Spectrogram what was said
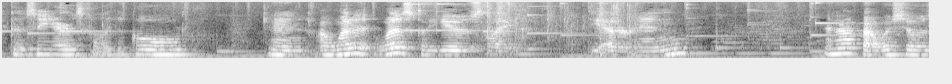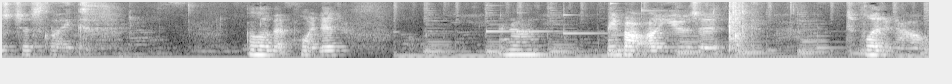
You can see here it's got like a gold. And I was gonna use like the other end. And I I wish it was just like a little bit pointed. And uh, maybe I'll use it to blend it out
